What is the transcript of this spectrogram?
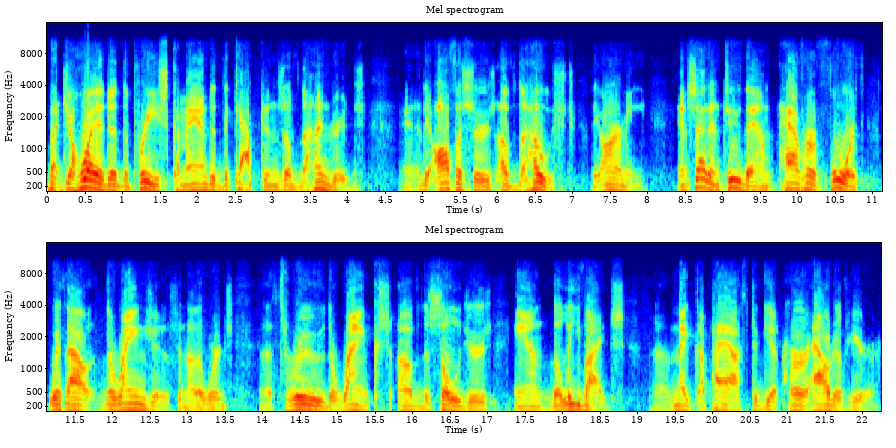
But Jehoiada the priest commanded the captains of the hundreds, uh, the officers of the host, the army, and said unto them, Have her forth without the ranges. In other words, uh, through the ranks of the soldiers and the Levites. Uh, make a path to get her out of here.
